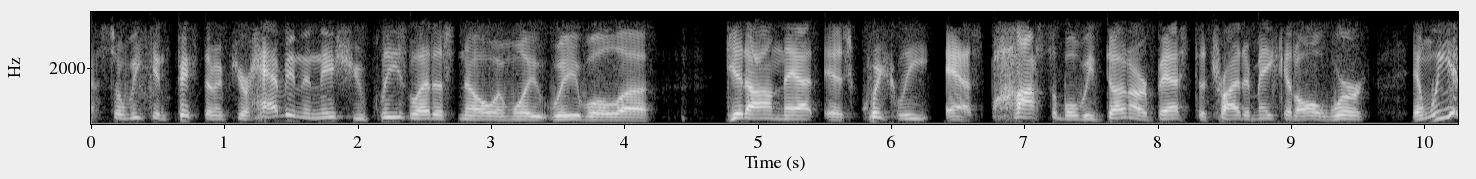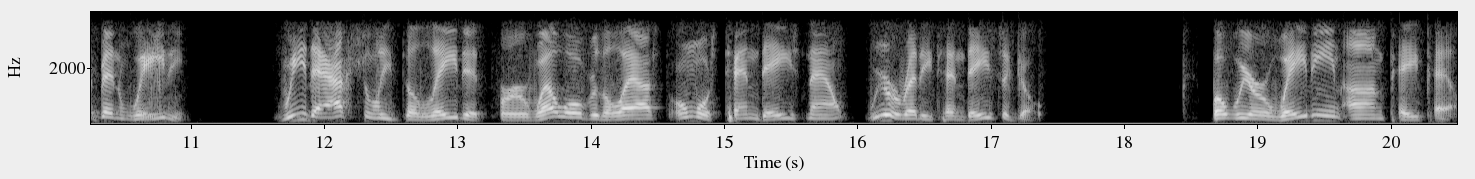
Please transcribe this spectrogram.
us so we can fix them. If you're having an issue, please let us know, and we we will uh, get on that as quickly as possible. We've done our best to try to make it all work, and we had been waiting. We'd actually delayed it for well over the last almost 10 days now. We were ready 10 days ago. But we are waiting on PayPal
